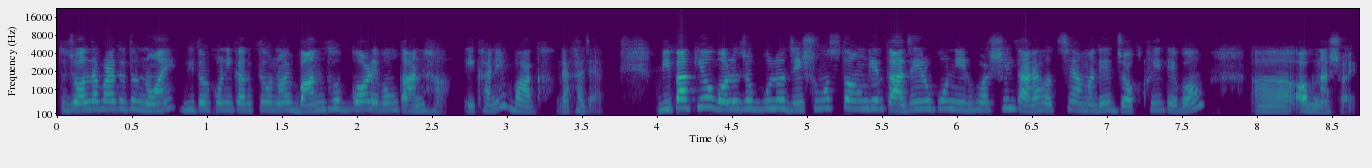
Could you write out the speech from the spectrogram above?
তো জলদাপাড়াতে তো নয়, ভিতরকণিকাতেও নয়, বান্ধবগড় এবং কানহা, এখানে বাঘ দেখা যায়। বিপাকীয় গলযোগগুলো যে সমস্ত অঙ্গের কাজের উপর নির্ভরশীল, তারা হচ্ছে আমাদের যকৃত এবং অগ্নাশয়।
